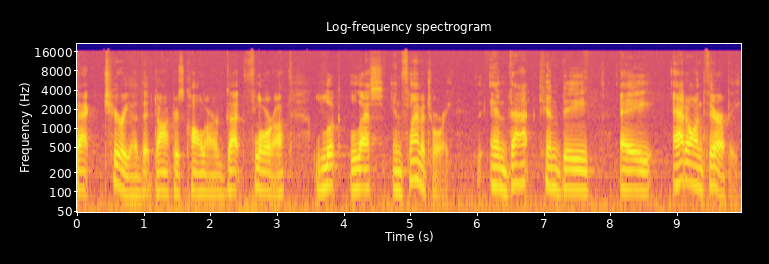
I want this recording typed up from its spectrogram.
bacteria that doctors call our gut flora look less inflammatory. And that can be a add-on therapy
